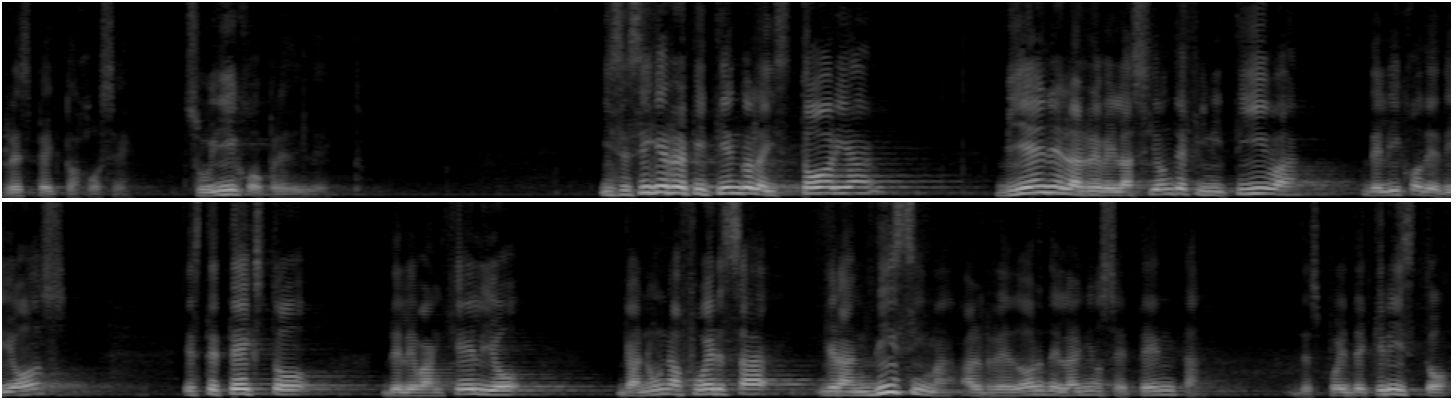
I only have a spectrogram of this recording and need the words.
respecto a José, su hijo predilecto. Y se sigue repitiendo la historia, viene la revelación definitiva del Hijo de Dios. Este texto del Evangelio ganó una fuerza grandísima alrededor del año 70 después de Cristo,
